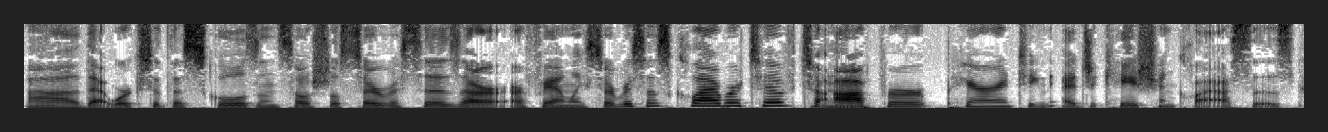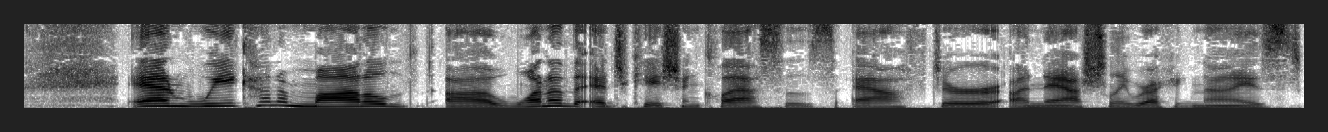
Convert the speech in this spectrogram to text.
uh, that works with the schools and social services, our, our family services collaborative, to offer parenting education classes. And we kind of modeled uh, one of the education classes after a nationally recognized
